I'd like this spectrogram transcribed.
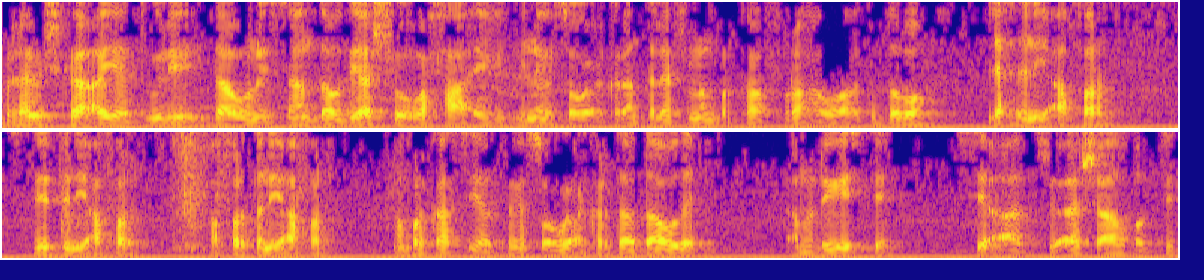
barnaamijka ayaad weli daawanaysaan. Daawadayaashu waxa ay inaga soo wici karaan telefon numberka furaha waa toddobo lixdan iyo afar siddeetan iyo afar afartan iyo afar. Numberkaas ayaad naga soo wici kartaa daawade ama dhegeyste si aad su'aasha aada qabtid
